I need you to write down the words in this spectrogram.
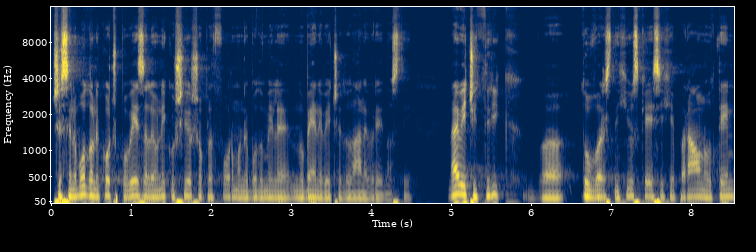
če se ne bodo nekoč povezale v neko širšo platformo, ne bodo imele nobene večje dodane vrednosti. Največji trik v to vrstnih use cases je pa ravno v tem,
